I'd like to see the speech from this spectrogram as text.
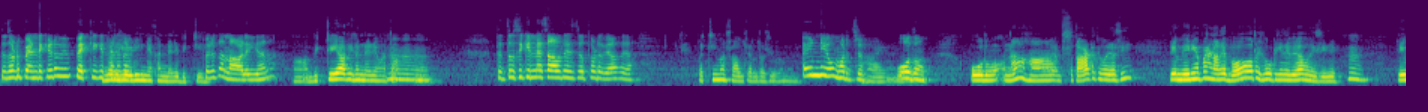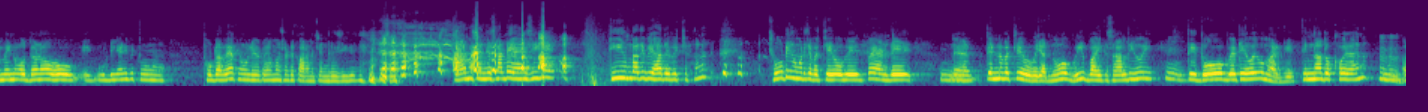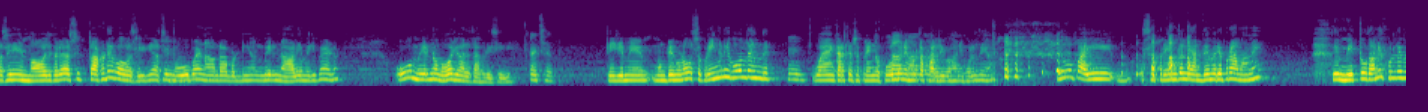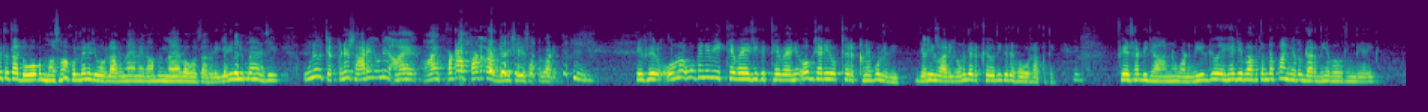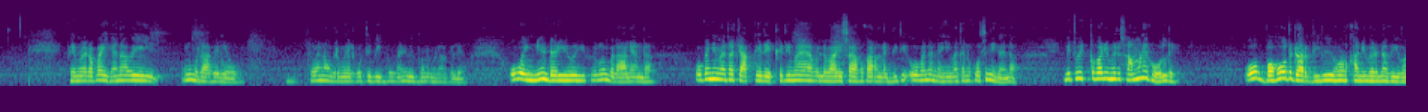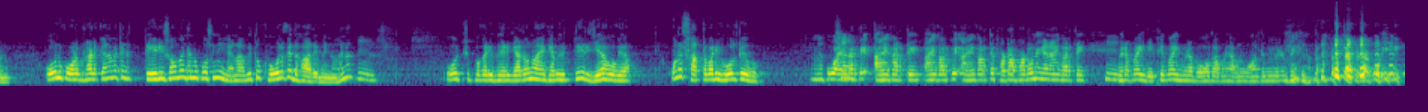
ਤੇ ਤੁਹਾਡਾ ਪਿੰਡ ਕਿਹੜਾ ਵੀ ਪੇਕੇ ਕਿੱਥੇ ਨੇ ਲਲਹੇੜੀ ਨੇ ਖੰਨੇ ਦੇ ਵਿੱਚ। ਹੀ ਫਿਰ ਇਹ ਤਾਂ ਨਾਲ ਹੀ ਹੈ ਨਾ ਹਾਂ ਵਿੱਚ ਹੀ ਆ ਗਈ ਖੰਨੇ ਦੇ ਹੁਣ ਤਾਂ। ਤੇ ਤੁਸੀਂ ਕਿੰਨੇ ਸਾਲ ਦੇ ਸੀ ਜਦੋਂ ਤੁਹਾਡਾ ਵਿਆਹ ਹੋਇਆ? 25ਵਾਂ ਸਾਲ ਚੱਲਦਾ ਸੀ ਉਦੋਂ ਮੈਨੂੰ ਇੰਨੀ ਉਮਰ 'ਚ? ਹਾਂ ਉਦੋਂ? ਉਦੋਂ ਨਾ ਹਾਂ 67 ਚ ਹੋਇਆ ਸੀ ਤੇ ਮੇਰੀਆਂ ਭੈਣਾਂ ਦੇ ਬਹੁਤ ਛੋਟੀਆਂ ਦੇ ਵਿਆਹ ਹੋਏ ਸੀਗੇ। ਹੂੰ। ਤੇ ਮੈਨੂੰ ਉਦੋਂ ਉਹ ਇੱਕ ਗੁੱਡੀ ਕਹਿੰਦੀ ਵੀ ਤੂੰ ਤੁਹਾਡਾ ਵਿਆਹ ਕਿਉਂ ਲੇਟ ਹੋਇਆ? ਮੈਂ ਸਾਡੇ ਕਰਮ ਚੰਗੇ ਸੀਗੇ। ਕਰਮ ਚੰਗੇ ਸਾਡੇ ਆਏ ਸੀਗੇ। ਕੀ ਹੁੰਦਾ ਦੀ ਵਿਆਹ ਦੇ ਵਿੱਚ ਹਨਾ? ਛੋਟੀ ਉਮਰ 'ਚ ਬੱਚੇ ਹੋ ਗਏ ਭੈਣ ਦੇ ਅਹ, ਤਿੰਨ ਬੱਚੇ ਹੋ ਗਏ ਜਦ ਨੂੰ ਉਹ 20 22 ਸਾਲ ਦੀ ਹੋਈ ਤੇ ਦੋ ਬੇਟੇ ਹੋਏ ਉਹ ਮਰ ਗਏ। ਕਿੰਨਾ ਦੁੱਖ ਹੋਇਆ ਹੈ ਨਾ ਅਸੀਂ ਮौज ਕਰਿਆ ਅਸੀਂ ਤਖੜੇ ਬਹੁਤ ਸੀਗੇ ਅਸੀਂ ਦੋ ਭੈਣਾਂ ਦਾ ਵੱਡੀਆਂ ਮੇਰੇ ਨਾਲ ਹੀ ਮੇਰੀ ਭੈਣ ਉਹ ਮੇਰੇ ਨਾਲ ਬਹੁਤ ਜ਼ਿਆਦਾ ਤਕੜੀ ਸੀਗੀ। ਅੱਛਾ। ਤੇ ਜਿਵੇਂ ਮੁੰਡੇ ਹੁਣ ਉਹ ਸਪਰਿੰਗ ਨਹੀਂ ਖੋਲਦੇ ਹੁੰਦੇ ਉਹ ਐਂ ਕਰਕੇ ਸਪਰਿੰਗ ਖੋਲਦੇ ਨੇ ਹੁਣ ਤਾਂ ਖਾਲੀ ਬਾਹਾਂ ਨਹੀਂ ਖੋਲਦੇ ਆ। ਤੇ ਉਹ ਭਾਈ ਸਪਰਿੰਗ ਲਿਆਂਦੇ ਮੇਰੇ ਭਰਾਵਾਂ ਨੇ ਤੇ ਮੇਤੋਂ ਤਾਂ ਨਹੀਂ ਖੁੱਲੇ ਮੇਤੋਂ ਤਾਂ ਦੋ ਕੁ ਮਸਾਂ ਖੁੱਲੇ ਨੇ ਜ਼ੋਰ ਲਾ ਕੇ। ਮੈਂ ਐਵੇਂ ਕਹਾਂ ਵੀ ਮੈਂ ਬਹੁਤ ਤਕੜੀ ਜਿਹੜੀ ਮੇਰੀ ਭੈਣ ਸੀ ਉਹਨੇ ਉਹ ਚੱਕਣੇ ਸਾਰੇ ਉਹਨੇ ਆਏ ਆਏ ਫਟਾਫਟ ਕਰ ਦੇਣੇ 6-7 ਵਾਰੀ। ਤੇ ਫਿਰ ਉਹ ਉਹ ਕਹਿੰਦੇ ਵੀ ਇੱਥੇ ਪਏ ਸੀ ਕਿੱਥੇ ਪਏ ਨੇ ਉਹ ਵਿਚਾਰੀ ਉੱਥੇ ਰੱਖਣੇ ਭੁੱਲ ਗਈ ਜਿਹੜੀ ਵਾਰੀ ਉਹਨੇ ਦੇ ਰੱਖੇ ਉਹਦੀ ਕਿਤੇ ਹੋਰ ਰੱਖਤੇ ਫਿਰ ਸਾਡੀ ਜਾਨ ਨੂੰ ਬਣ ਗਈ ਕਿ ਉਹ ਇਹੋ ਜਿਹੇ ਵਕਤ ਹੁੰਦਾ ਭਾਈਆਂ ਤੋਂ ਡਰਦੀਆਂ ਬਹੁਤ ਹੁੰਦੀਆਂ ਸੀ। ਫਿਰ ਮੇਰਾ ਭਾਈ ਕਹਿੰਦਾ ਵੀ ਉਹਨੂੰ ਮਿਲਾ ਕੇ ਲਿਆਓ। ਫਿਰ ਉਹਨੂੰ ਗਰਮੇਲ ਕੁਰਤੀ ਬੀਬੋ ਕਹਿੰਦੀ ਬੀਬੋ ਨੂੰ ਮਿਲਾ ਕੇ ਲਿਆਓ। ਉਹ ਇੰਨੀ ਡਰੀ ਹੋਈ ਫਿਰ ਉਹਨੂੰ ਬੁਲਾ ਲਿਆਂਦਾ। ਉਹ ਕਹਿੰਦੀ ਮੈਂ ਤਾਂ ਚੱਕ ਕੇ ਦੇਖੀ ਤੀ ਮੈਂ ਲਵਾਰੀ ਸਾਫ਼ ਕਰਨ ਲੱਗੀ ਤੀ ਉਹ ਕਹਿੰਦਾ ਨਹੀਂ ਮੈਂ ਤੈਨੂੰ ਕੁਝ ਨਹੀਂ ਕਹਿੰਦਾ। ਵੀ ਤੂੰ ਇੱਕ ਵਾਰੀ ਮੇਰੇ ਸਾਹਮਣੇ ਖੋਲ ਦੇ। ਉਹ ਬਹੁਤ ਡਰ ਗਈ ਵੀ ਹੁਣ ਖਾਨੀ ਮੇਰੇ ਨਾਲ ਕੀ ਬਣੂ। ਉਹਨੂੰ ਕੋਲ ਬਿਠਾ ਕੇ ਕਹਿੰਦਾ ਮੈਂ ਤੈਨੂੰ ਤੇਰੀ ਸਹੁੰ ਮੈਂ ਤੈਨੂੰ ਕੁਝ ਨਹੀਂ ਕਹਿੰਦਾ ਵੀ ਤੂੰ ਖੋਲ ਕੇ ਦਿਖਾ ਦੇ ਮੈਨੂੰ ਹੈਨਾ? ਉਹ ਚੁੱਪ ਕਰੀ ਫਿਰ ਜਦ ਉਹਨੂੰ ਐਂ ਕਿਹਾ ਵੀ ਧੀਰ ਜਿਹਾ ਹੋ ਗਿਆ। ਉਹਨੇ ਸੱਤ ਵਾਰੀ ਖੋਲਤੇ ਉਹ। ਉਹ ਐਂ ਕਰਕੇ ਐਂ ਕਰਤੇ ਐਂ ਕਰਕੇ ਐਂ ਕਰਤੇ ਫਟਾਫਟ ਉਹਨੇ ਐਂ ਕਰਤੇ ਮੇਰਾ ਭਾਈ ਦੇਖੇ ਭਾਈ ਮੇਰਾ ਬਹੁਤ ਆਪਣੇ ਆਪ ਨੂੰ ਆਂਦੇ ਵੀ ਮੇਰੇ ਮੇਰੇ ਨਾਲ ਤਾਂ ਤਕੜਾ ਕੋਈ ਨਹੀਂ।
